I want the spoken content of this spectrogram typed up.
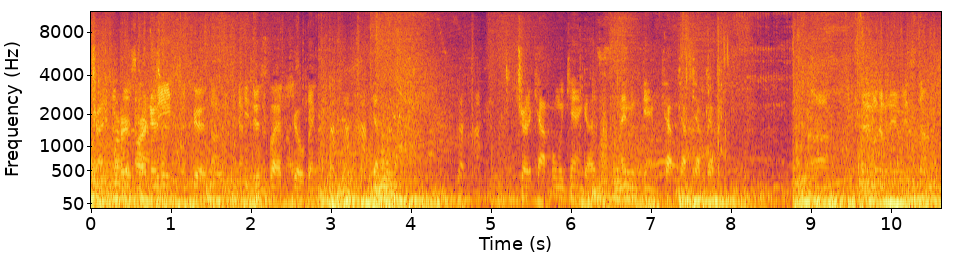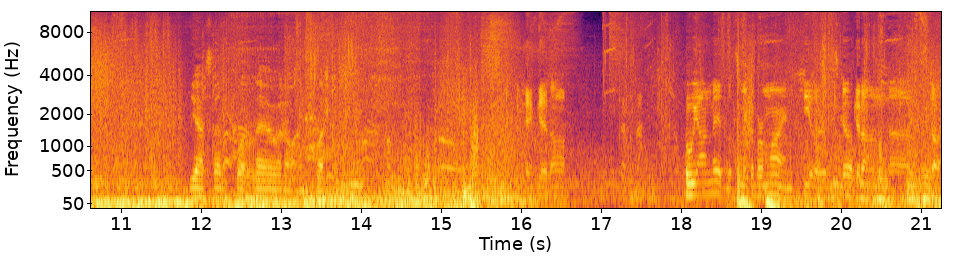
Try to keep our, our caps. name is good. He just left building. Yep. Try to cap when we can guys. It's the name of the game. Cap, cap, cap, cap. Uh, I don't have an AoE stun. Yes, I have a No, I don't have flash. Okay, get on. Who we on mid? Let's make up our mind. Healer, let's go. Get on, uh, stun.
